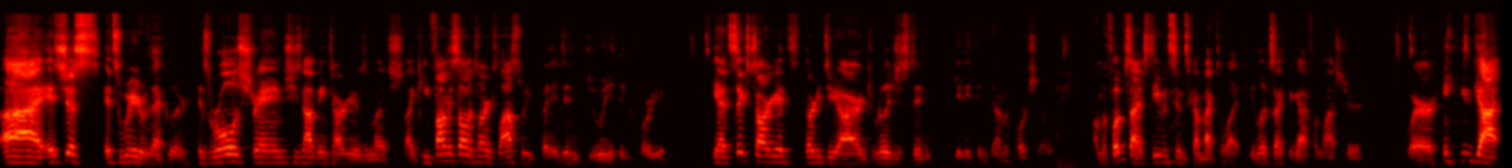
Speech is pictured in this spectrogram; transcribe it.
Uh, it's just it's weird with Ekeler. His role is strange. He's not being targeted as much. Like he finally saw the targets last week, but it didn't do anything for you. He had six targets, 32 yards, really just didn't get anything done, unfortunately. On the flip side, Stevenson's come back to life. He looks like the guy from last year, where he got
